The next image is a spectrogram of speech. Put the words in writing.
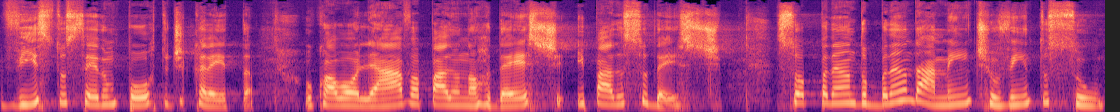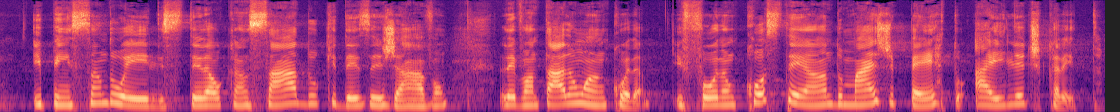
visto ser um porto de Creta, o qual olhava para o nordeste e para o sudeste, soprando brandamente o vento sul, e pensando eles ter alcançado o que desejavam, levantaram âncora e foram costeando mais de perto a ilha de Creta.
